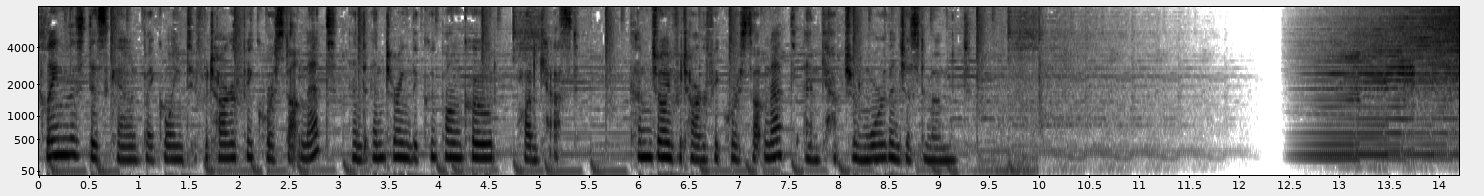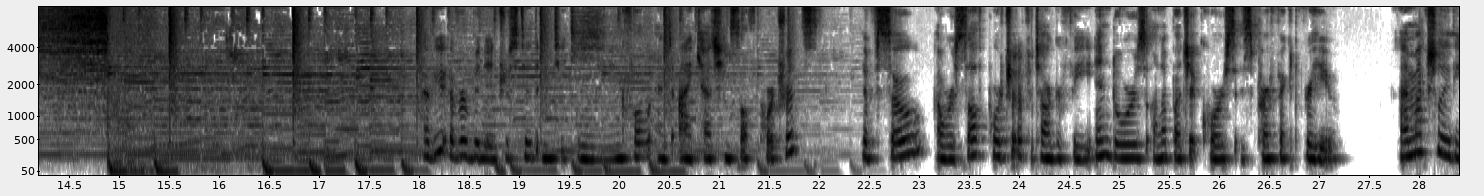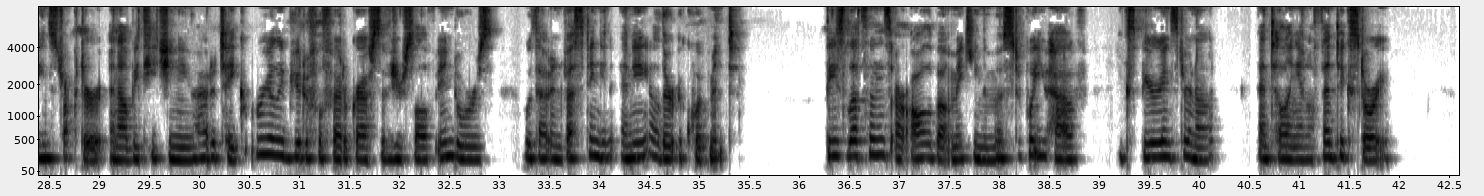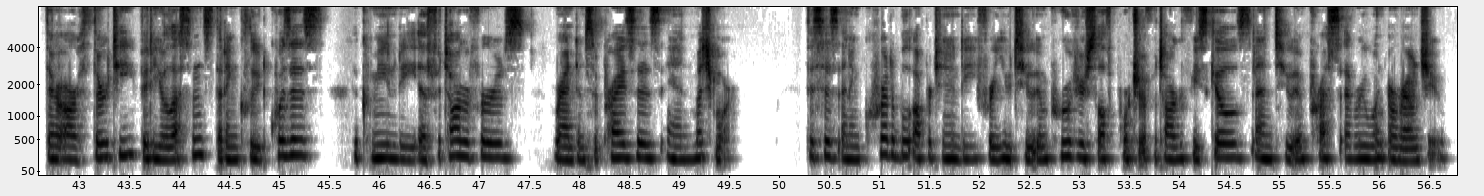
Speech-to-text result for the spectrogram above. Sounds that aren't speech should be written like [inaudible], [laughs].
Claim this discount by going to photographycourse.net and entering the coupon code PODCAST. Come join photographycourse.net and capture more than just a moment. Have you ever been interested in taking meaningful and eye catching self portraits? If so, our self portrait photography indoors on a budget course is perfect for you. I'm actually the instructor, and I'll be teaching you how to take really beautiful photographs of yourself indoors without investing in any other equipment. These lessons are all about making the most of what you have, experienced or not, and telling an authentic story. There are 30 video lessons that include quizzes, a community of photographers, random surprises, and much more. This is an incredible opportunity for you to improve your self portrait photography skills and to impress everyone around you.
